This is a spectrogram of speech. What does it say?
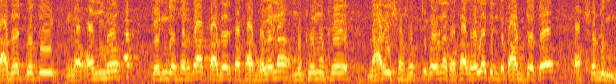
তাদের প্রতি অন্ধ। কেন্দ্রীয় সরকার তাদের কথা বলে না। মুখে মুখে নারী সশক্তিকরণের কথা বলে, কিন্তু কার্যত অশ্বডিম্ব।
